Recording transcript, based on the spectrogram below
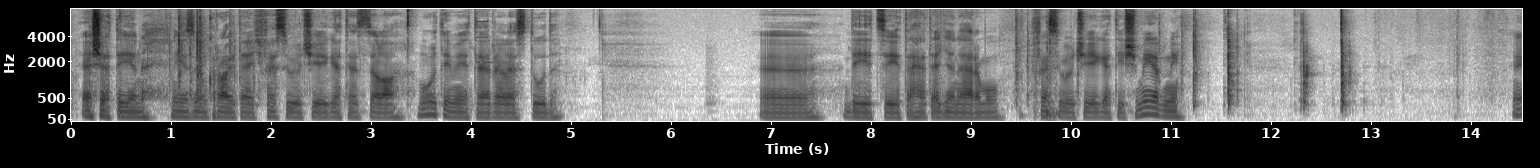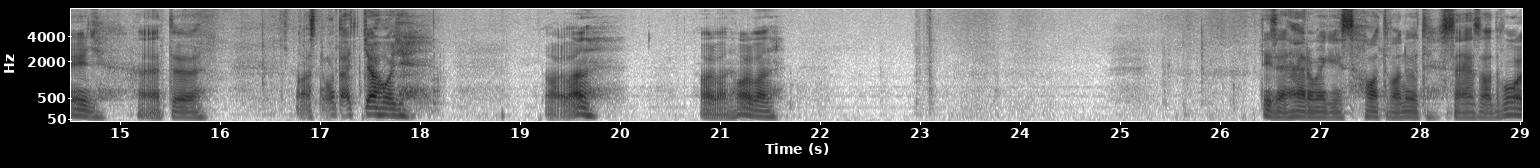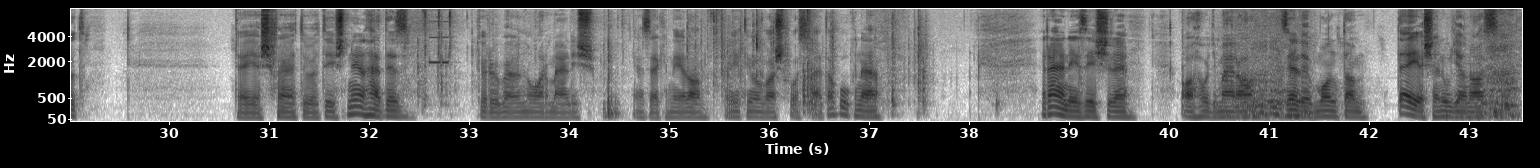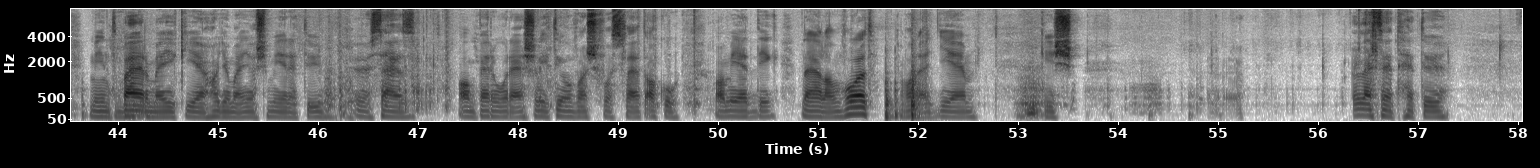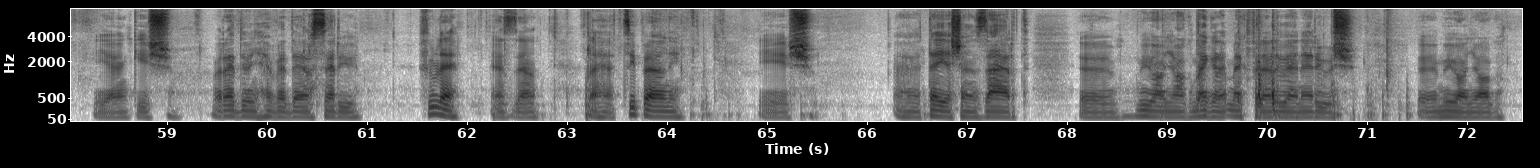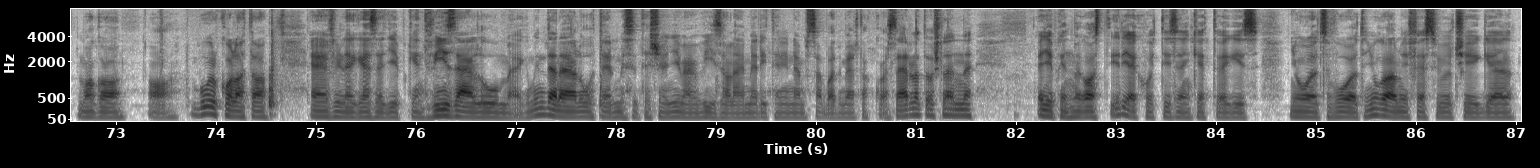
esetén, nézzünk rajta egy feszültséget ezzel a multiméterrel, ez tud DC, tehát egyenáramú feszültséget is mérni. Így, hát azt mutatja, hogy hol van, hol van, hol van. 13,65 század volt teljes feltöltésnél, hát ez körülbelül normális ezeknél a lítium-vasfoszfát akuknál. Ránézésre, ahogy már az előbb mondtam, teljesen ugyanaz, mint bármelyik ilyen hagyományos méretű 100 amperórás litium-vasfoszfát akku, ami eddig nálam volt. Van egy ilyen kis leszedhető, ilyen kis redőnyheveder-szerű füle, ezzel lehet cipelni, és teljesen zárt műanyag, megfelelően erős műanyag maga a burkolata. Elvileg ez egyébként vízálló, meg mindenálló, természetesen nyilván víz alá meríteni nem szabad, mert akkor zárlatos lenne. Egyébként meg azt írják, hogy 12,8 volt nyugalmi feszültséggel,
